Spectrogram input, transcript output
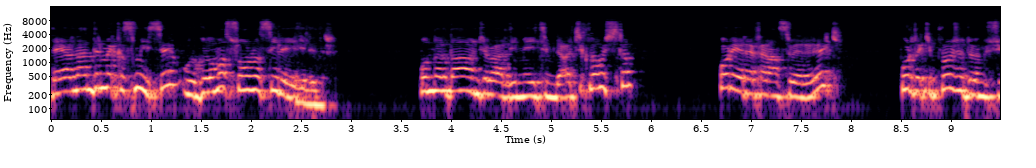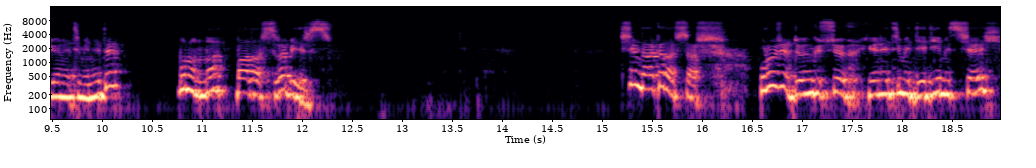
Değerlendirme kısmı ise uygulama sonrası ile ilgilidir. Bunları daha önce verdiğim eğitimde açıklamıştım. Oraya referans vererek buradaki proje döngüsü yönetimini de bununla bağdaştırabiliriz. Şimdi arkadaşlar proje döngüsü yönetimi dediğimiz şey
